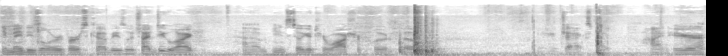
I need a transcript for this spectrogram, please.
You made these little reverse cubbies, which I do like. Um, you can still get your washer fluid filled. Your jacks behind here.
